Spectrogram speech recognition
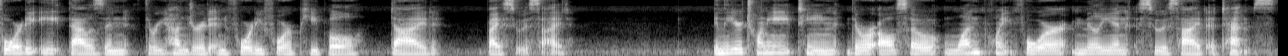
48,344 people died by suicide. In the year 2018, there were also 1.4 million suicide attempts.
